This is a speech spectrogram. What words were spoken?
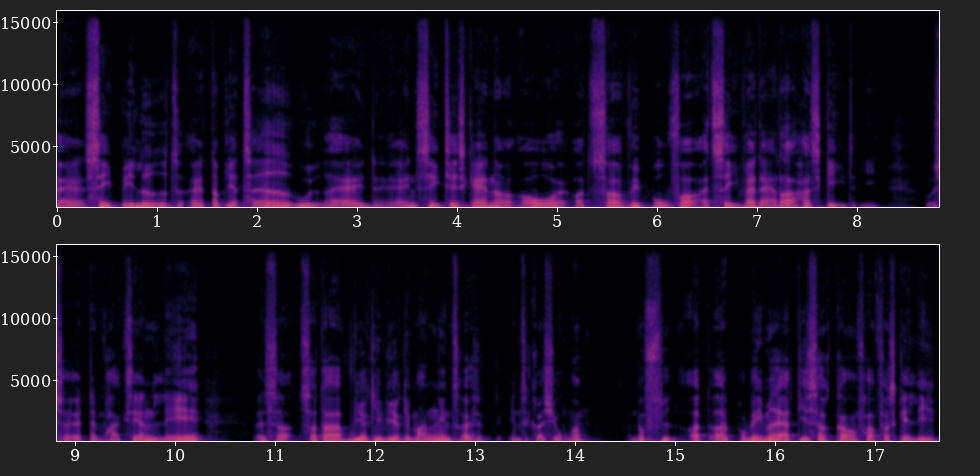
øh, se billedet, øh, der bliver taget ud af en, af en CT-scanner, og, øh, og så har vi brug for at se, hvad der er, der har sket i, hos øh, den praktiserende læge. Øh, så, så der er virkelig, virkelig mange integrationer. Nu, og, og problemet er, at de så kommer fra forskellige,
